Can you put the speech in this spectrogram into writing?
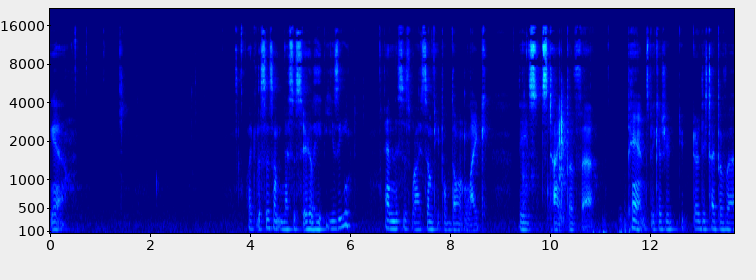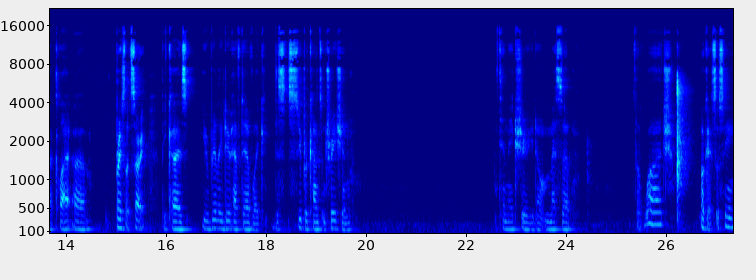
Yeah. Like this isn't necessarily easy. And this is why some people don't like these type of uh, pins because you, you or these type of uh, um, bracelets, sorry, because you really do have to have like this super concentration to make sure you don't mess up the watch. Okay, so see,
